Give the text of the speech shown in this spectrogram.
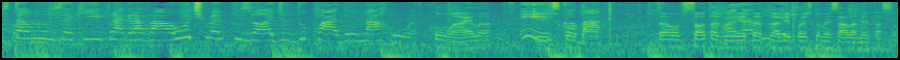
Estamos aqui para gravar o último episódio do quadro Na Rua. Com Ayla e, e Escobar. Então, solta a vinheta, vinheta. para depois começar a lamentação.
